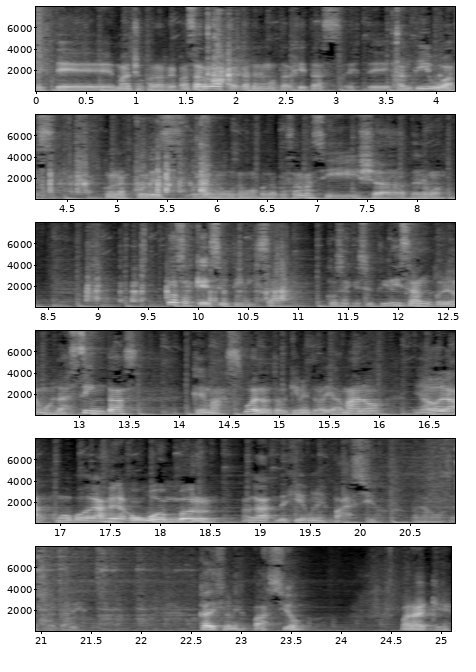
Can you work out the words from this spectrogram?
este, machos para repasar rosca. Acá tenemos tarjetas este, antiguas con las cuales usamos para pasar masilla. Tenemos Cosas que se utilizan. Cosas que se utilizan. Colgamos las cintas. ¿Qué más? Bueno, el torquímetro ahí a mano. Y ahora, como podrás ver, con Womber, acá dejé un espacio. Ahora vamos a sacar esto. Acá dejé un espacio. ¿Para qué?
